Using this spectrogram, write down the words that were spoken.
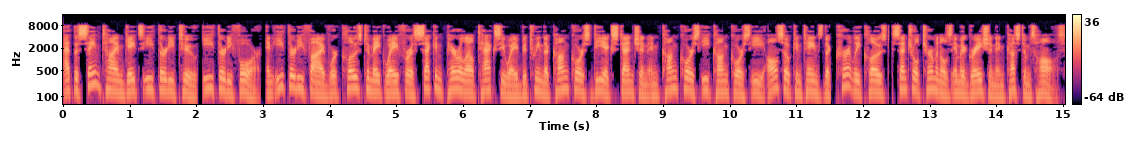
At the same time gates E32, E34, and E35 were closed to make way for a second parallel taxiway between the Concourse D extension and Concourse E. Concourse E also contains the currently closed Central Terminal's immigration and customs halls.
